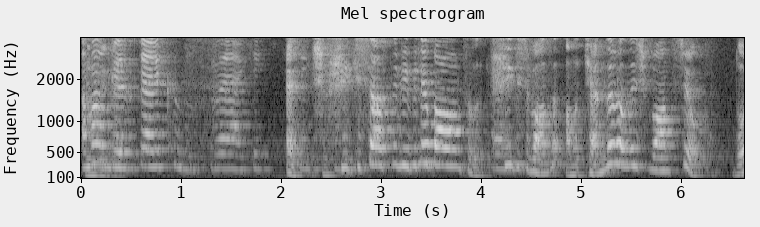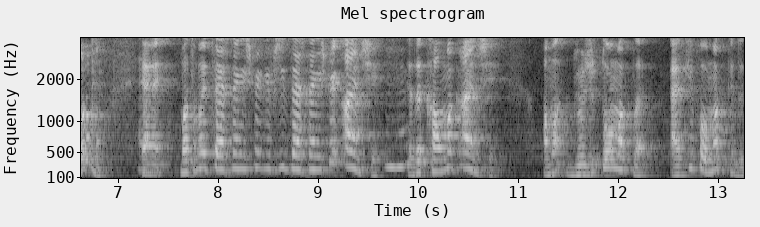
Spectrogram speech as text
Ama gözlüklerle kız ve erkek. Evet, şimdi şu ikisi aslında birbirine bağlantılı. Şu Evet. ikisi bağlantılı ama kendi aralarında hiç bağlantısı yok. Doğru mu? Yani matematik dersinden geçmek ve fizik dersinden geçmek aynı şey. Ya da kalmak aynı şey. Ama gözlüklü olmakla erkek olmak ya da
